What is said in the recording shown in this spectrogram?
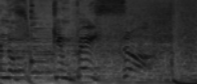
turn the fucking bass up.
